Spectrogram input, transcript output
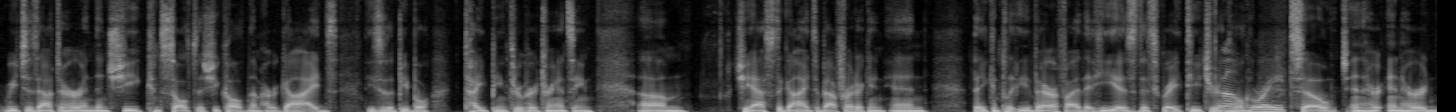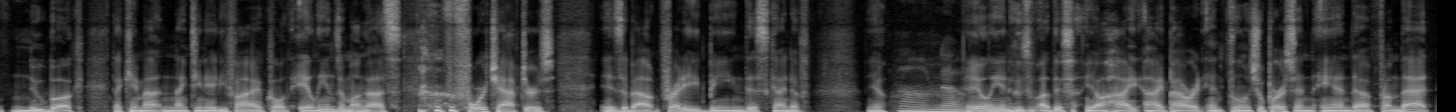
reaches out to her, and then she consults, as she called them, her guides. These are the people typing through her trancing. Um, she asked the guides about Frederick, and, and they completely verify that he is this great teacher. Oh, great. So in her in her new book that came out in 1985 called Aliens Among Us, four chapters is about Freddie being this kind of you know Oh no. alien who's uh, this you know high high powered influential person and uh, from that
